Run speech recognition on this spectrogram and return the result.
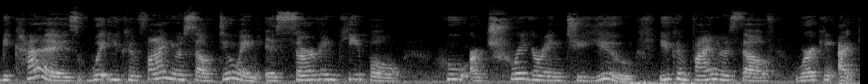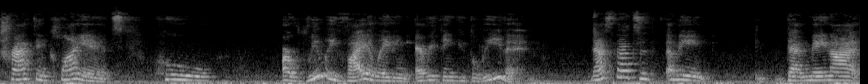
because what you can find yourself doing is serving people who are triggering to you. You can find yourself working, attracting clients who are really violating everything you believe in. That's not to, I mean, that may not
